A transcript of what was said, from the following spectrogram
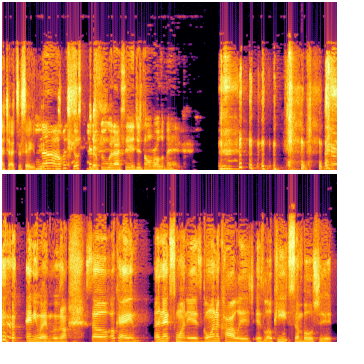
I tried to say. No, I'm gonna still stand up in what I said. Just don't roll it back. anyway, moving on. So, okay, the next one is going to college is low key some bullshit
